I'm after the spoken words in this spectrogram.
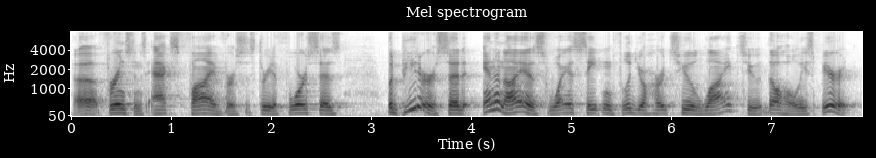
Uh, for instance, Acts 5, verses 3 to 4 says, But Peter said, Ananias, why has Satan filled your heart to lie to the Holy Spirit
